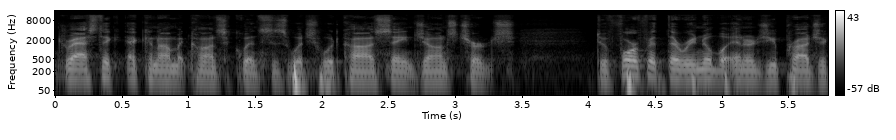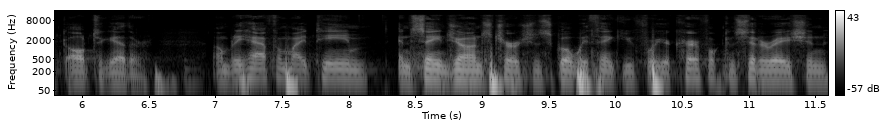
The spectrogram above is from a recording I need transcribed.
drastic economic consequences which would cause St. John's Church to forfeit their renewable energy project altogether. On behalf of my team and St. John's Church and School, we thank you for your careful consideration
